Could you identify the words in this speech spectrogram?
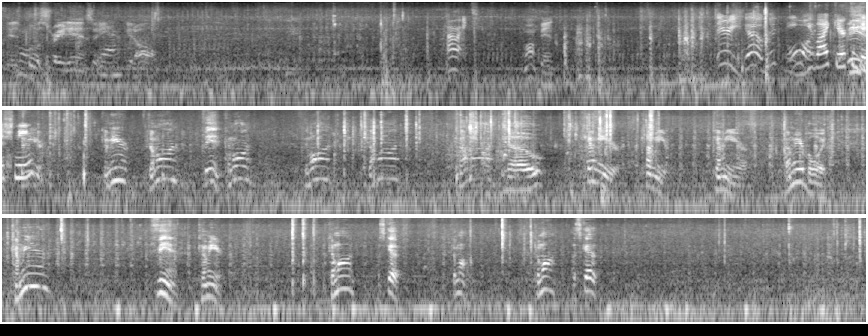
Just pull straight in so he Yeah. can get off. alright. Come on, Phinn. There you go. Good Boy. You like air Phinn, conditioning? Come here. Come here. Come on. Phinn, come on. Come on. Come on. Come on. No. Come here. Come here. Come here. Come here, boy. Come here. Phinn, come here. Come on. Let's go. Come on. Come on. Let's go.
